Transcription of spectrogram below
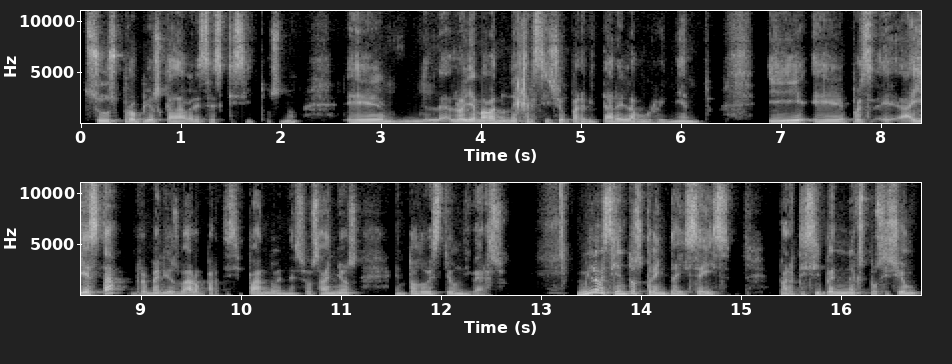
sus propios cadáveres exquisitos. ¿no? Eh, lo llamaban un ejercicio para evitar el aburrimiento. Y eh, pues eh, ahí está Remedios Varo participando en esos años en todo este universo. En 1936 participa en una exposición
